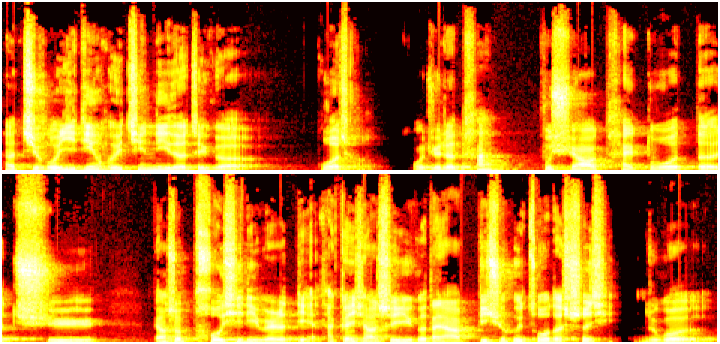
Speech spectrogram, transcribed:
那几乎一定会经历的这个过程。我觉得它不需要太多的去，比方说剖析里边的点，它更像是一个大家必须会做的事情。如果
